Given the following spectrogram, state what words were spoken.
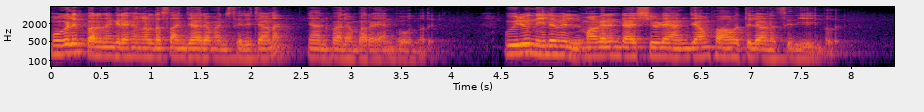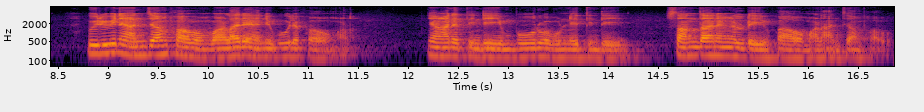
മുകളിൽ പറഞ്ഞ ഗ്രഹങ്ങളുടെ സഞ്ചാരം അനുസരിച്ചാണ് ഞാൻ ഫലം പറയാൻ പോകുന്നത്. ഗുരു നിലവിൽ മകരൻ രാശിയുടെ അഞ്ചാം ഭാവത്തിലാണ് സ്ഥിതി ചെയ്യുന്നത്. ഗുരുവിന് അഞ്ചാം ഭാവം വളരെ അനുകൂല ഭാവമാണ്. ജ്ഞാനത്തിന്റെയും പൂർവപുണ്യത്തിന്റെയും സന്താനങ്ങളുടെയും ഭാവമാണ് അഞ്ചാം ഭാവം.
